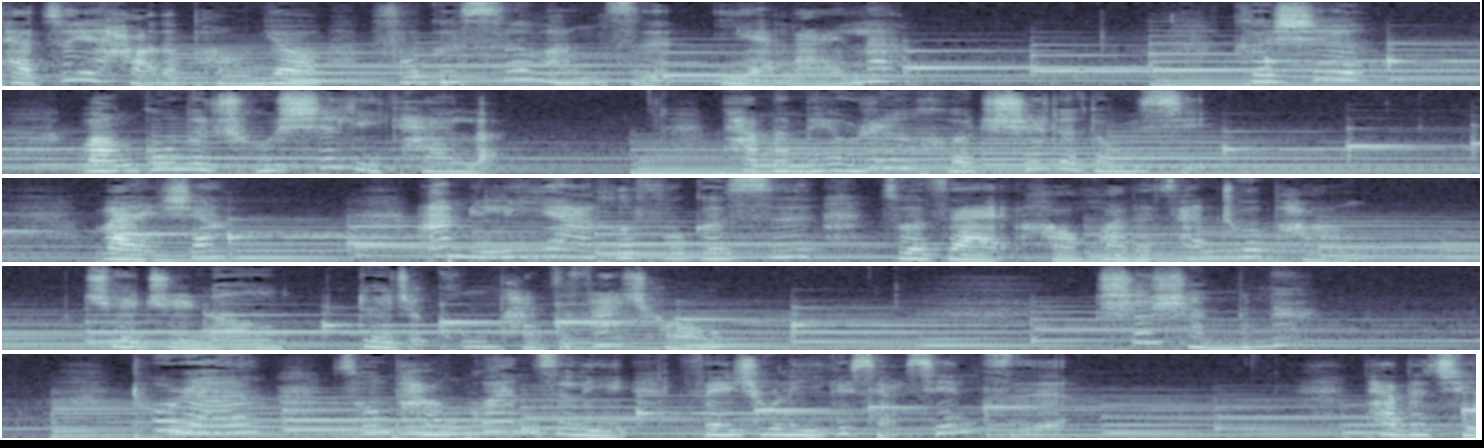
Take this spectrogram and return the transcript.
她最好的朋友福格斯王子也来了。可是，王宫的厨师离开了。他们没有任何吃的东西。晚上，阿米莉亚和福格斯坐在豪华的餐桌旁，却只能对着空盘子发愁。吃什么呢？突然，从糖罐子里飞出了一个小仙子，她的裙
